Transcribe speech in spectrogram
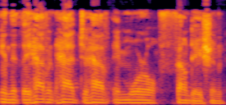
in that they haven't had to have a moral foundation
